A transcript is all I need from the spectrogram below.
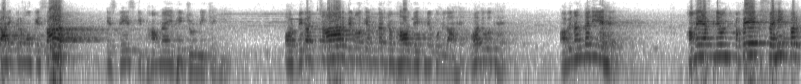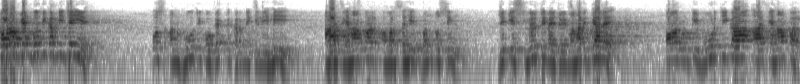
कार्यक्रमों के साथ इस देश की भावनाएँ भी जुड़नी चाहिए। और विगत चार दिनों के अंदर जो भाव देखने को मिला है वह अद्भुत है। अभिनंदनीय है। हमें अपने उन प्रत्येक शहीद पर गौरव की अनुभूति करनी चाहिए। उस अनुभूति को व्यक्त करने के लिए ही आज यहाँ पर अमर शहीद बंधु सिंह जी की स्मृति में जो महाविद्यालय और उनकी मूर्ति का आज यहाँ पर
